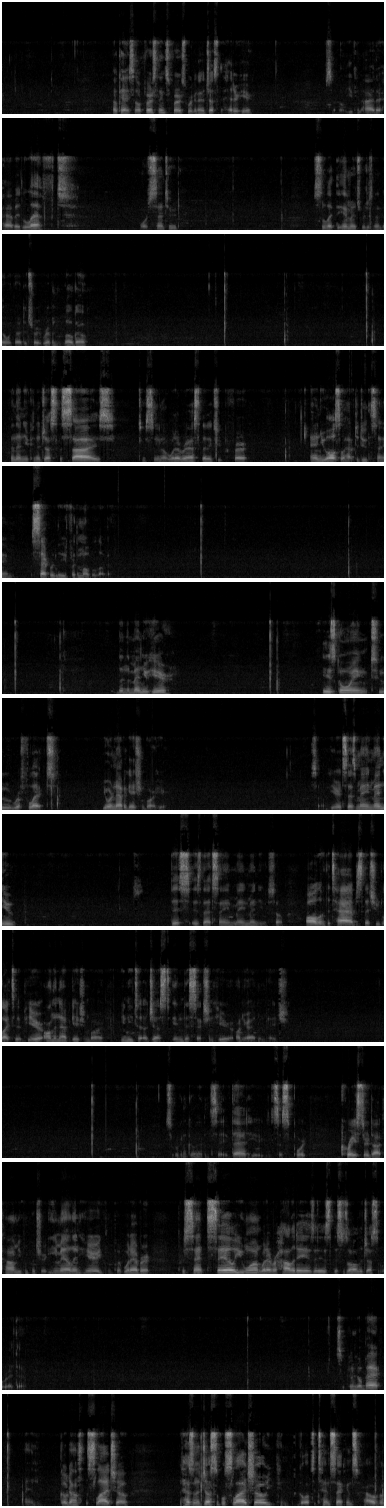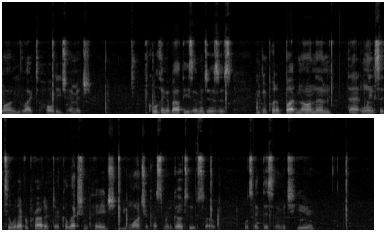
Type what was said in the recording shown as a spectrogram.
okay, so first things first, we're going to adjust the header here. So you can either have it left or centered. Select the image. We're just going to go with our Detroit Revenue logo. And then you can adjust the size just you know whatever aesthetics you prefer. And you also have to do the same separately for the mobile logo. Then the menu here is going to reflect your navigation bar here so here it says main menu. This is that same main menu. So all of the tabs that you'd like to appear on the navigation bar, you need to adjust in this section here on your admin page. So we're going to go ahead and save that here. It says support Chrysler.com. You can put your email in here. You can put whatever percent sale you want, whatever holiday it is, this is all adjustable right there. So we're going to go back and go down to the slideshow. It has an adjustable slideshow. You can go up to 10 seconds, however long you'd like to hold each image. The cool thing about these images is you can put a button on them that links it to whatever product or collection page you want your customer to go to. So we'll take this image here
